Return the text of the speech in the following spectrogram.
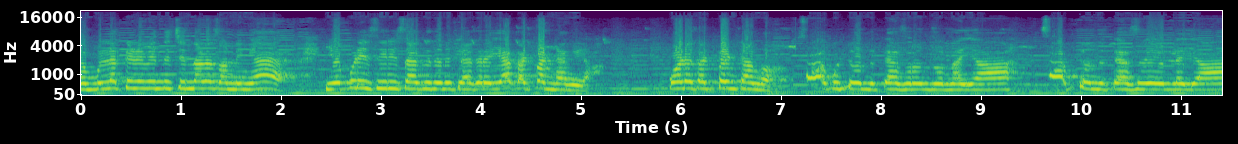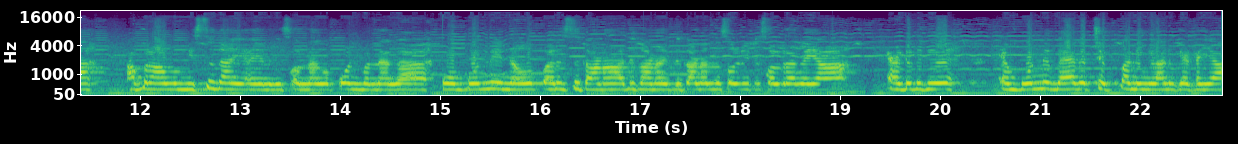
என் முள்ள இருந்துச்சுன்னு விந்துச்சுன்னு தானே சொன்னீங்க? எப்படி சீரியஸ் ஆகுதுன்னு கேக்குறையா கட் பண்ணிட்டாங்கய்யா போட கட் பண்ணிட்டாங்க. சாப்பிட்டு வந்து பேசுகிறோன்னு சொன்னாயா சாப்பிட்டு வந்து பேசவே இல்லையா அப்புறம் அவங்க மிஸ்ஸு தான் எனக்கு சொன்னாங்க ஃபோன் பண்ணாங்க. உன் பொண்ணு என்னவோ பரிசு காணோம் அது காணோம் இது காணோம்னு சொல்லிட்டு சொல்றாங்கய்யா கேட்டதுக்கு என் பொண்ணு பேகை செக் பண்ணீங்களான்னு கேட்டையா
